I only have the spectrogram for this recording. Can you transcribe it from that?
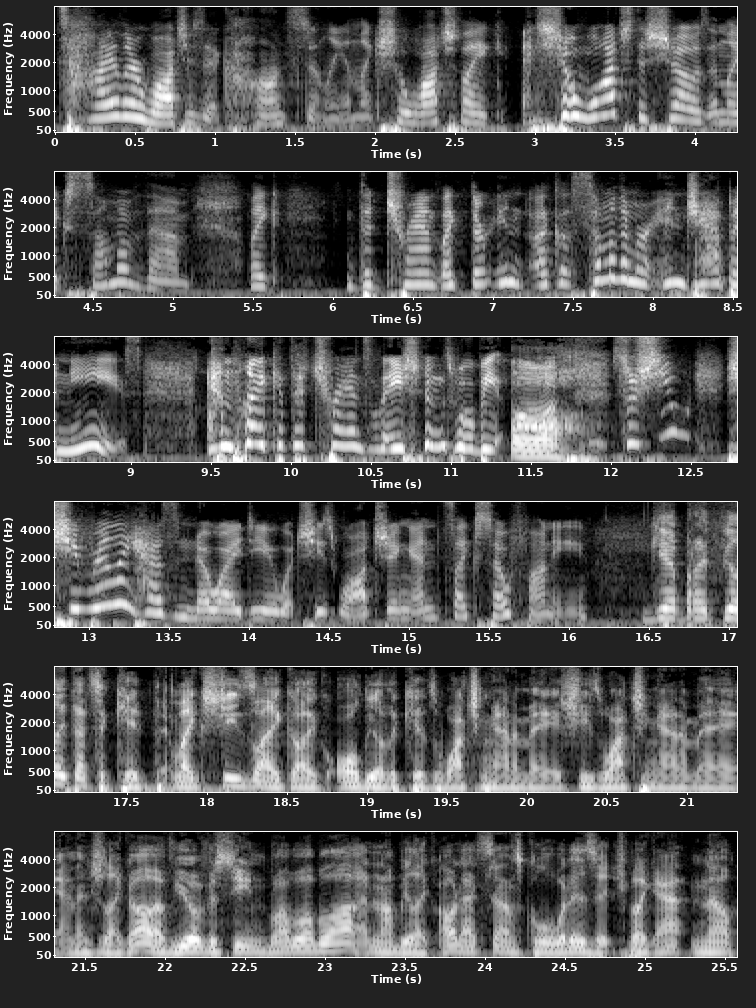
Tyler watches it constantly, and like she'll watch like, and she'll watch the shows, and like some of them, like the trans, like they're in, like some of them are in Japanese, and like the translations will be off. Oh. So she she really has no idea what she's watching, and it's like so funny. Yeah, but I feel like that's a kid thing. Like she's like like all the other kids watching anime. She's watching anime, and then she's like, "Oh, have you ever seen blah blah blah?" And I'll be like, "Oh, that sounds cool. What is it?" She'll be like, ah, "No."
